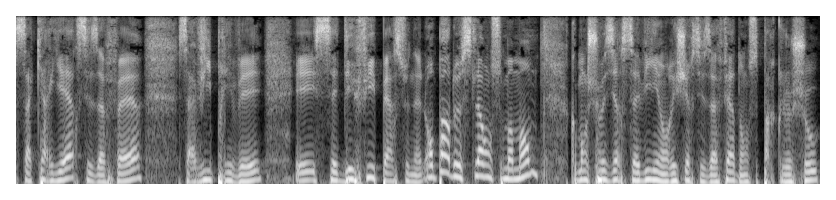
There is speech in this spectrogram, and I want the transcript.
sa carrière, ses affaires, sa vie privée et ses défis personnels. On parle de cela en ce moment, comment choisir sa vie et enrichir ses affaires dans Sparkle Show.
